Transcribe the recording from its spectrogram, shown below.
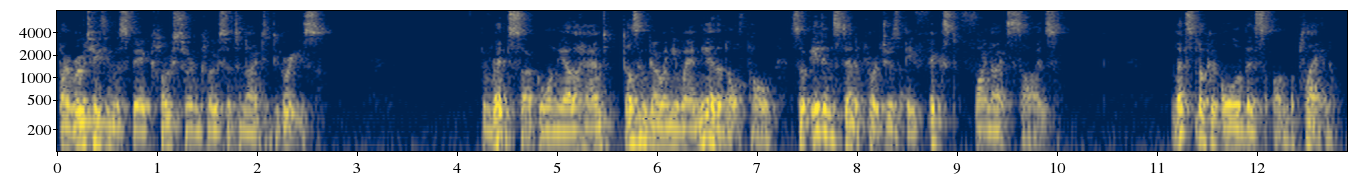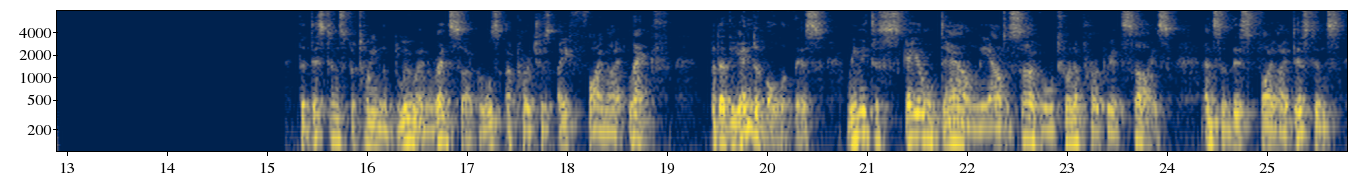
by rotating the sphere closer and closer to 90 degrees. The red circle, on the other hand, doesn't go anywhere near the North Pole, so it instead approaches a fixed finite size. Let's look at all of this on the plane. The distance between the blue and red circles approaches a finite length, but at the end of all of this, we need to scale down the outer circle to an appropriate size, and so this finite distance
